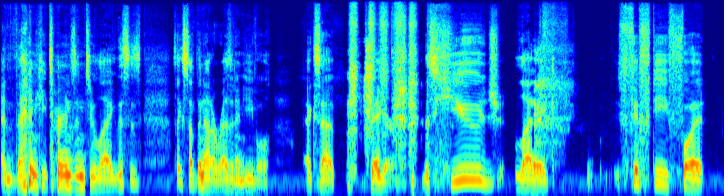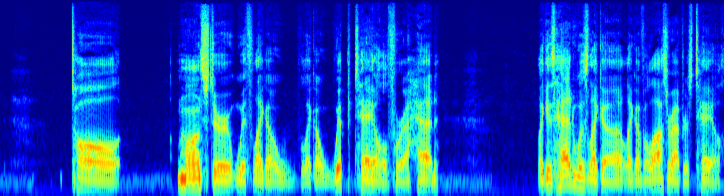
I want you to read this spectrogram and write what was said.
and then he turns into like this is it's like something out of Resident Evil, except bigger. this huge like 50 foot tall monster with like a like a whip tail for a head. Like his head was like a like a velociraptor's tail.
